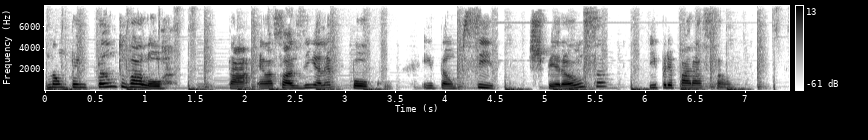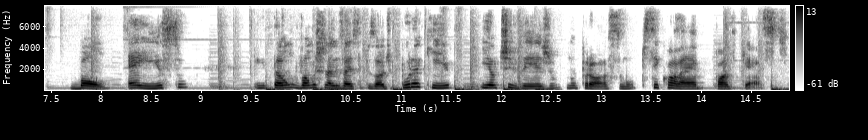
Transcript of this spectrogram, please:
não tem tanto valor, tá? Ela sozinha ela é pouco. Então, psi, esperança e preparação. Bom, é isso. Então, vamos finalizar esse episódio por aqui e eu te vejo no próximo Psicolab Podcast.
